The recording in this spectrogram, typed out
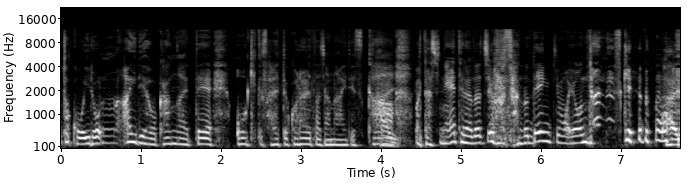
っとこういろんなアイデアを考えて大きくされてこられたじゃないですか、はい。私ね寺田千代乃さんの電気も読んだんですけれども、はい。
